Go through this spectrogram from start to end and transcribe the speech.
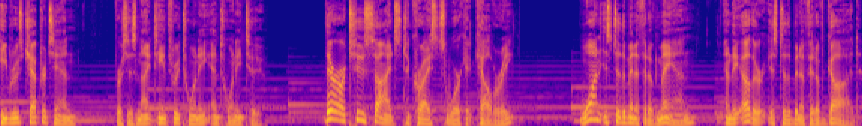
Hebrews chapter 10, verses 19 through 20 and 22. There are two sides to Christ's work at Calvary. One is to the benefit of man, and the other is to the benefit of God.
